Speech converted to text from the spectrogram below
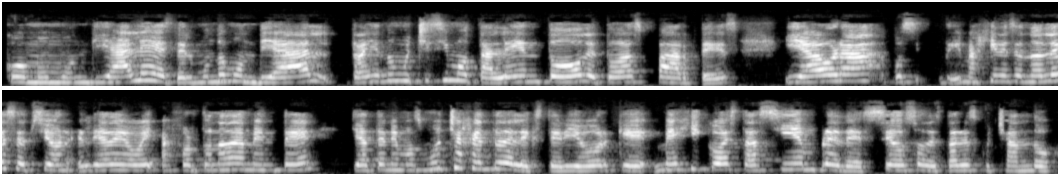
como mundiales del mundo mundial, trayendo muchísimo talento de todas partes. Y ahora, pues imagínense, no es la excepción, el día de hoy, afortunadamente, ya tenemos mucha gente del exterior que México está siempre deseoso de estar escuchando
